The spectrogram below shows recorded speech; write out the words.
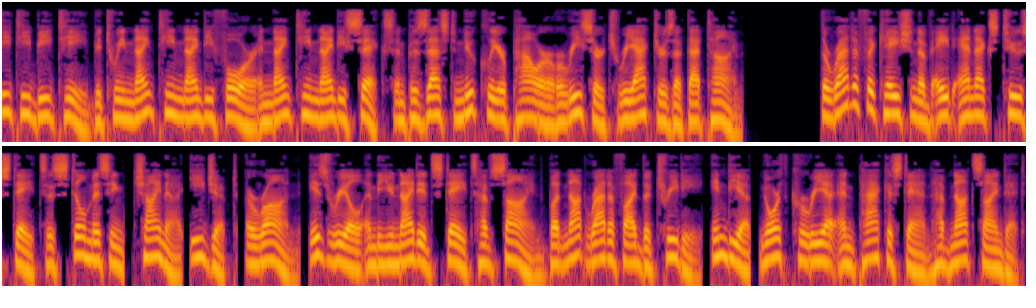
CTBT between 1994 and 1996 and possessed nuclear power or research reactors at that time. The ratification of eight Annex II states is still missing. China, Egypt, Iran, Israel, and the United States have signed but not ratified the treaty. India, North Korea, and Pakistan have not signed it.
